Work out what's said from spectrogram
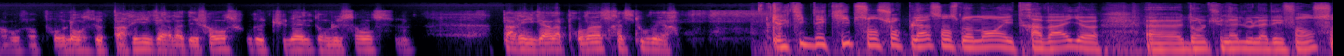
en, provenance de Paris vers la Défense ou le tunnel dans le sens Paris vers la province reste ouvert. Quel type d'équipes sont sur place en ce moment et travaillent dans le tunnel de la Défense?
